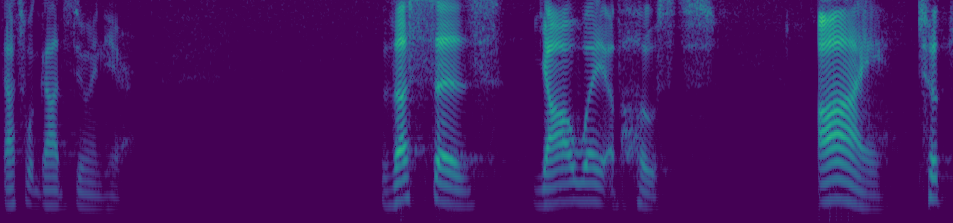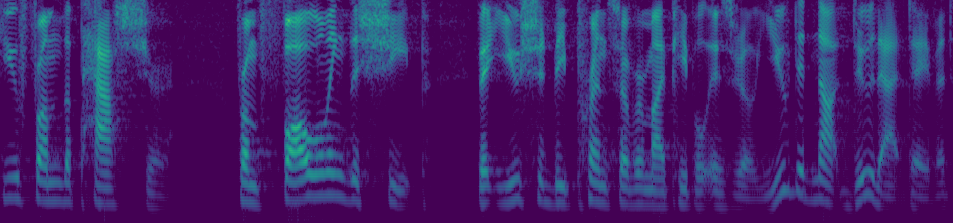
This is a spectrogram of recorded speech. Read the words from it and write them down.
That's what God's doing here. Thus says Yahweh of hosts I took you from the pasture, from following the sheep, that you should be prince over my people Israel. You did not do that, David.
